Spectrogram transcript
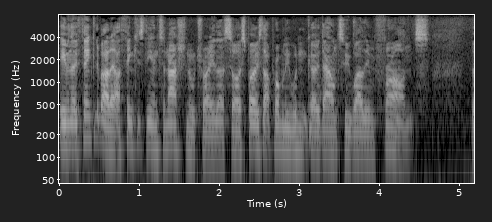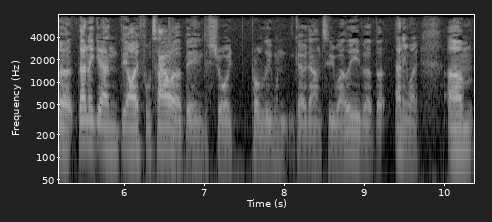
even though thinking about it, I think it's the international trailer, so I suppose that probably wouldn't go down too well in France. But then again, the Eiffel Tower being destroyed probably wouldn't go down too well either. But anyway, um,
